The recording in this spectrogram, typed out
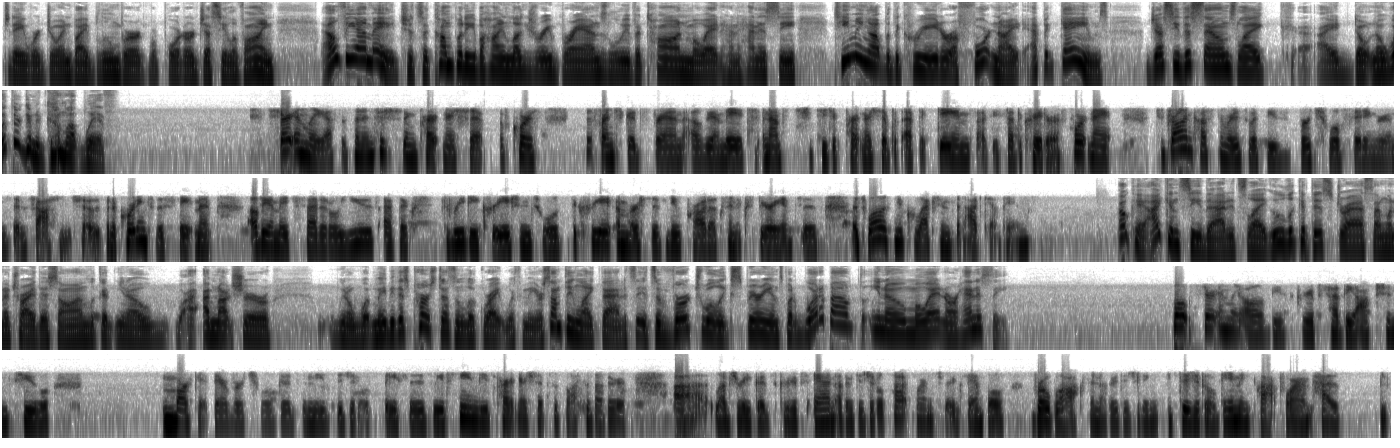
Today, we're joined by Bloomberg reporter Jesse Levine. LVMH, it's a company behind luxury brands Louis Vuitton, Moet, and Hennessy, teaming up with the creator of Fortnite, Epic Games. Jesse, this sounds like uh, I don't know what they're going to come up with. Certainly, yes. It's an interesting partnership. Of course, the French goods brand LVMH announced a strategic partnership with Epic Games, as you said, the creator of Fortnite, to draw in customers with these virtual fitting rooms and fashion shows. And according to the statement, LVMH said it'll use Epic's 3D creation tools to create immersive new products and experiences, as well as new collections and ad campaigns. Okay, I can see that. It's like, ooh, look at this dress. I want to try this on. Look at, you know, I, I'm not sure, you know, what maybe this purse doesn't look right with me or something like that. It's it's a virtual experience. But what about, you know, Moet or Hennessy? Well, certainly all of these groups have the option to market their virtual goods in these digital spaces. We've seen these partnerships with lots of other uh, luxury goods groups and other digital platforms. For example, Roblox, another digital, digital gaming platform, has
